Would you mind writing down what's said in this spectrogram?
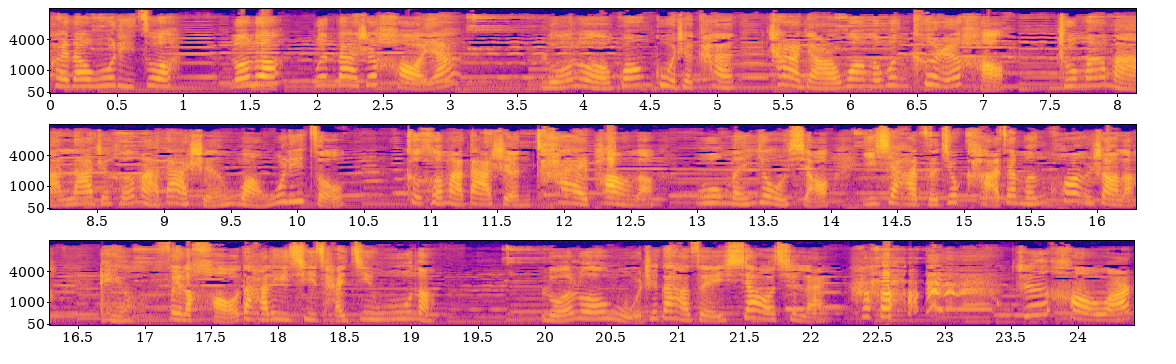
快到屋里坐。罗罗问大婶好呀。罗罗光顾着看，差点忘了问客人好。猪妈妈拉着河马大婶往屋里走，可河马大婶太胖了，屋门又小，一下子就卡在门框上了。哎呦，费了好大力气才进屋呢。罗罗捂着大嘴笑起来，哈哈哈，真好玩！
